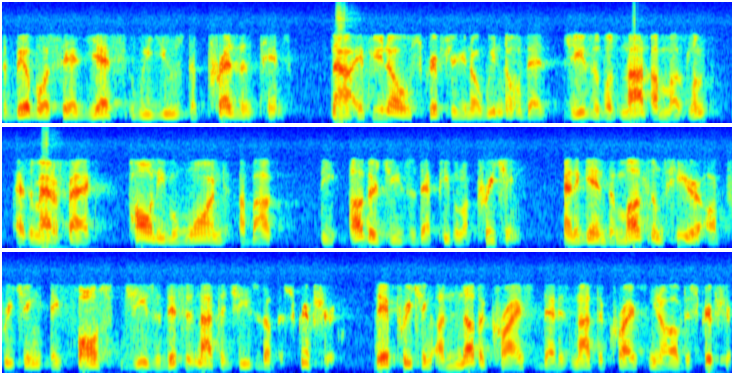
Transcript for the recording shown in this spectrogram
the billboard said, "Yes, we use the present tense." Now, if you know Scripture, you know we know that Jesus was not a Muslim. As a matter of fact, Paul even warned about the other Jesus that people are preaching. And again, the Muslims here are preaching a false Jesus. This is not the Jesus of the Scripture. They're preaching another Christ that is not the Christ, you know, of the Scripture.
